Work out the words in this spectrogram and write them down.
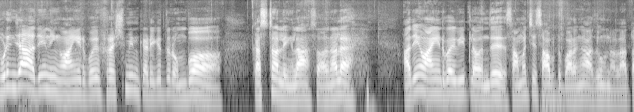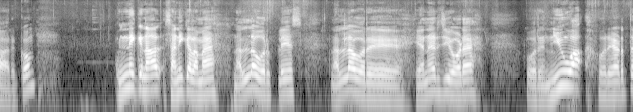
முடிஞ்சால் அதையும் நீங்கள் வாங்கிட்டு போய் ஃப்ரெஷ் மீன் கிடைக்கிறது ரொம்ப கஷ்டம் இல்லைங்களா? ஸோ அதனால் அதையும் வாங்கிட்டு போய் வீட்டில் வந்து சமைச்சு சாப்பிட்டு பாருங்கள் அதுவும் நல்லா தான் இருக்கும். இன்றைக்கு நாள் சனிக்கிழமை. நல்ல ஒரு பிளேஸ் நல்ல ஒரு எனர்ஜியோட ஒரு நியூவாக ஒரு இடத்த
